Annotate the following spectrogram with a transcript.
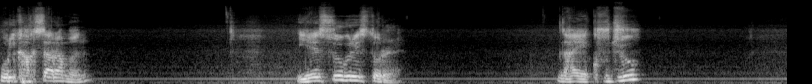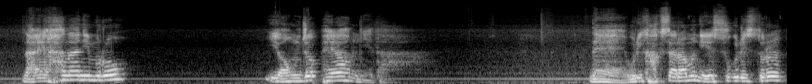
우리 각 사람은 예수 그리스도를 나의 구주, 나의 하나님으로 영접해야 합니다. 네, 우리 각 사람은 예수 그리스도를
